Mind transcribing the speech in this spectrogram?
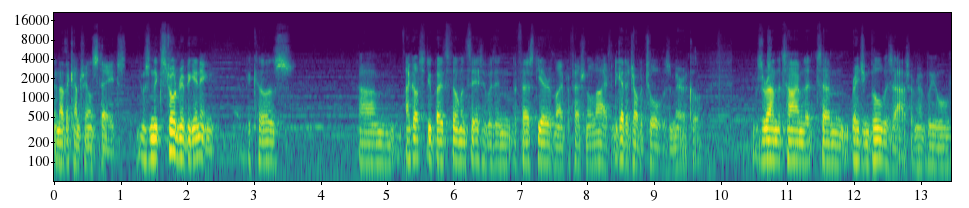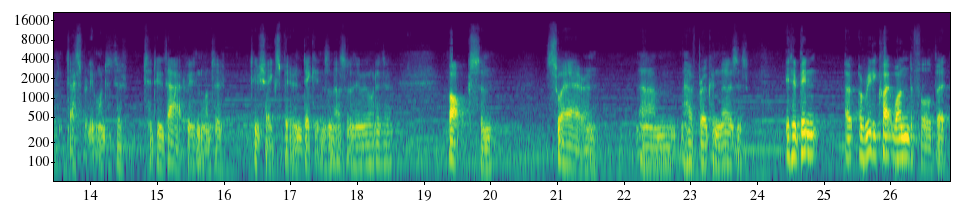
another country on stage. It was an extraordinary beginning because um, I got to do both film and theatre within the first year of my professional life. And to get a job at all was a miracle. It was around the time that um, Raging Bull was out. I remember we all desperately wanted to, to do that. We didn't want to do Shakespeare and Dickens and that sort of thing. We wanted to box and swear and um, have broken noses. It had been a, a really quite wonderful but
